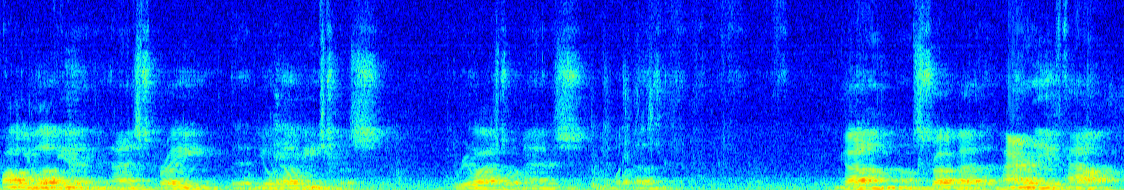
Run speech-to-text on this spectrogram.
Father, we love you, and I just pray that you'll help each of us to realize what matters and what doesn't. God, I'm, um, I'm struck by the irony of how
